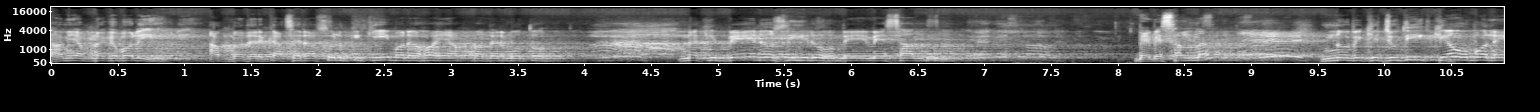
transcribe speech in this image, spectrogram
আমি আপনাকে বলি, আপনাদের কাছে রাসুল কি কি মনে হয় আপনাদের মতো? নাকি বেনজিরো, বেমেসাল? বেমেসাল না? নবীকে যদি কেউ বলে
